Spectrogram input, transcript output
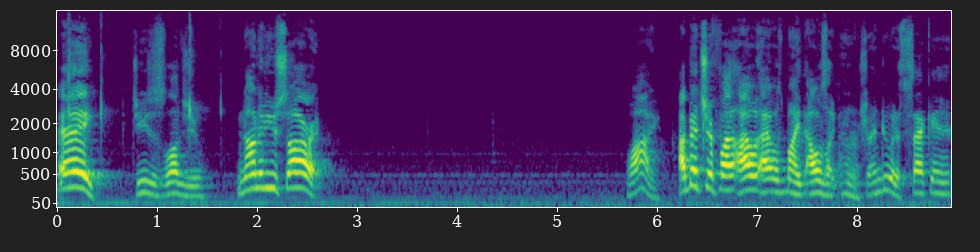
Hey, Jesus loves you. None of you saw it. Why? I bet you if I, I, I was my, I was like, mm, should I do it a second?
